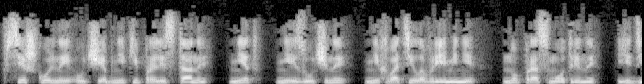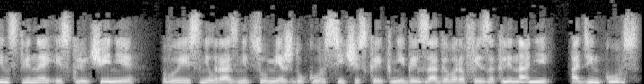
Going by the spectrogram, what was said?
Все школьные учебники пролистаны. Нет, не изучены, не хватило времени, но просмотрены. Единственное исключение – выяснил разницу между курсической книгой заговоров и заклинаний. Один курс,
